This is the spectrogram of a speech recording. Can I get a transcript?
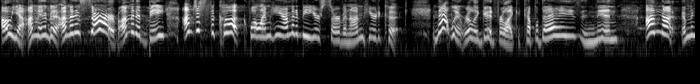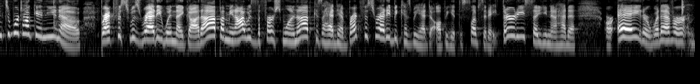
Oh, yeah, I'm going to I'm to serve. I'm to be, I'm just the cook while I'm here. I'm to be your servant. I'm here to cook. And that went really good for like a couple days. And then I'm not, I mean, we're talking, you know, breakfast was ready when they got up. I mean, I was the first one up because I had to have breakfast ready because we had to all be at the slopes at 8.30. So, you know, had to, or 8 or whatever.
